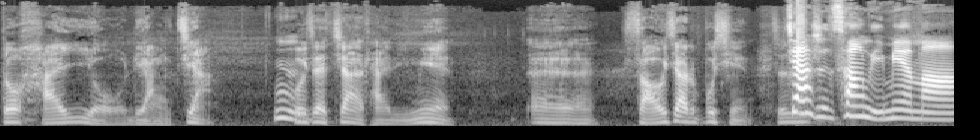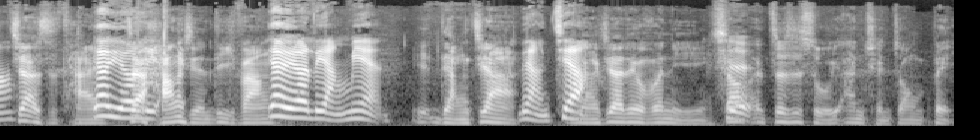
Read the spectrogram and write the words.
都还有两架，嗯、会在驾驶台里面，呃。少一架都不行。驾驶舱里面吗？驾驶台要有在航行的地方要有两面，两架，两架，两架六分仪，是，这是属于安全装备。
